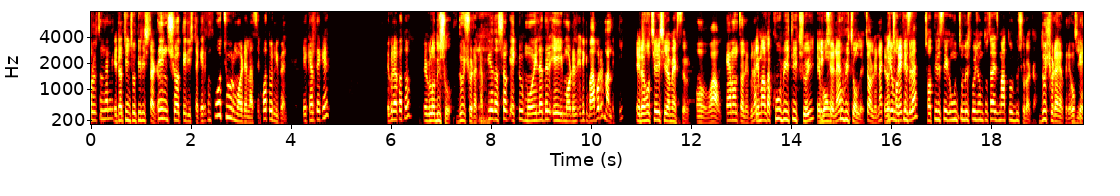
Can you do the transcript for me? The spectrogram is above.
বলেছেন জানেন এটা তিনশো তিরিশ টাকা। তিনশো তিরিশ টাকা। এরকম প্রচুর মডেল আছে। কত নিবেন? এখান থেকে এগুলা কত? এগুলো দুইশো। দুইশো টাকা। প্রিয় দর্শক একটু মহিলাদের এই মডেল এটা কি বাবরের কি এটা হচ্ছে এশিয়া ও ওয়াও কেমন চলে এগুলো? এই মালটা খুবই টিকসই এবং খুবই চলে। চলে না? কীরকম রেট 36 ছত্রিশ থেকে উনচল্লিশ পর্যন্ত সাইজ মাত্র দুশো টাকা। দুশো টাকা করে ওকে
